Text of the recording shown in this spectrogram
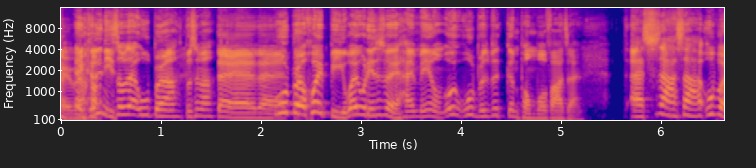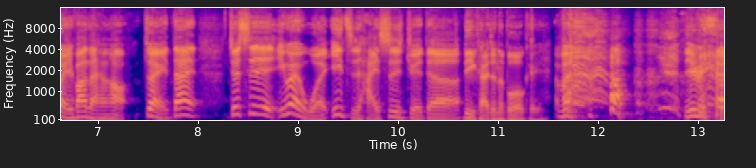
可是你是不是在 Uber 啊？不是吗对对对，？Uber 会比歪国零水还没有，U-，Uber 是不是更蓬勃发展？呃，是啊是啊，Uber 也发展很好，对，但就是因为我一直还是觉得立凯真的不 OK 你没有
